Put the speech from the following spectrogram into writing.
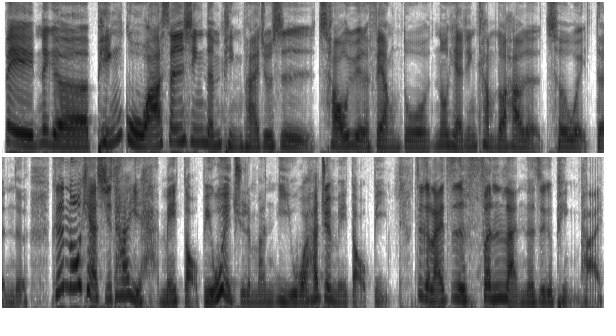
被那个苹果啊、三星等品牌就是超越了非常多。Nokia 已经看不到它的车尾灯了。可是 Nokia 其实它也还没倒闭，我也觉得蛮意外，它居然没倒闭。这个来自芬兰的这个品牌，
